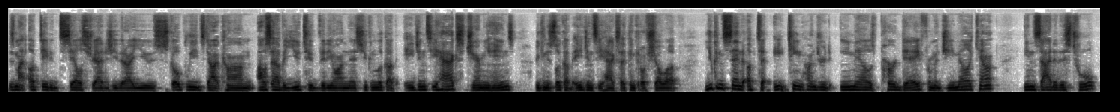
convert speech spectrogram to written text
This is my updated sales strategy that I use, scopeleads.com. I also have a YouTube video on this. You can look up agency hacks, Jeremy Haynes. You can just look up agency hacks. I think it'll show up. You can send up to 1800 emails per day from a Gmail account inside of this tool.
